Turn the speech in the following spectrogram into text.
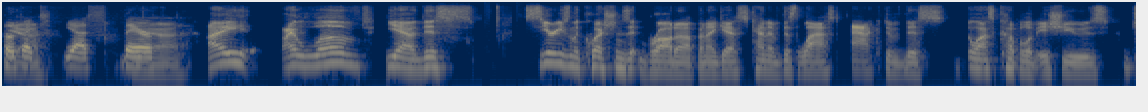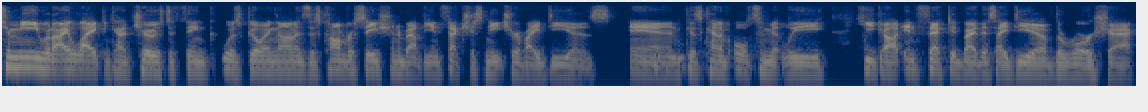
perfect. Yeah. Yes, there. Yeah, I I loved yeah this series and the questions it brought up and i guess kind of this last act of this the last couple of issues to me what i like and kind of chose to think was going on is this conversation about the infectious nature of ideas and because mm-hmm. kind of ultimately he got infected by this idea of the rorschach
